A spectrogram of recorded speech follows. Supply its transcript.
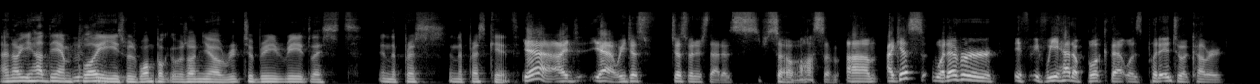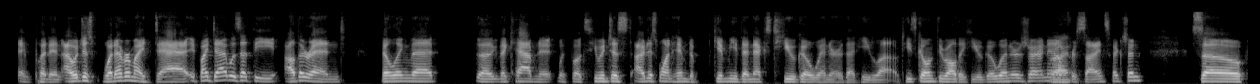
I know you had the mm-hmm. employees mm-hmm. was one book that was on your to be read list in the press in the press kit. Yeah, I yeah we just just finished that. It's so awesome. Um, I guess whatever if if we had a book that was put into a cupboard and put in, I would just whatever my dad. If my dad was at the other end filling that the, the cabinet with books, he would just I just want him to give me the next Hugo winner that he loved. He's going through all the Hugo winners right now right. for science fiction. So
